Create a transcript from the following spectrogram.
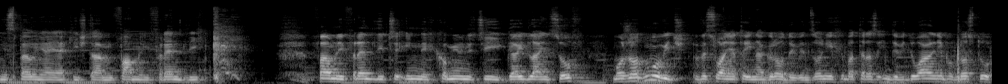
nie spełnia jakichś tam family friendly family friendly czy innych community guidelinesów może odmówić wysłania tej nagrody, więc oni chyba teraz indywidualnie po prostu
